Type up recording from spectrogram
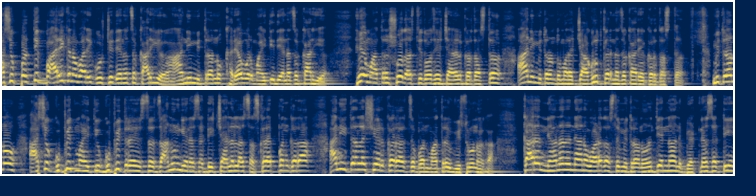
असे प्रत्येक बारीक ना बारीक गोष्टी देण्याचं कार्य आणि मित्रांनो खऱ्यावर माहिती देण्याचं कार्य हे मात्र शोध अस्तित्वाचं हे चॅनल करत असतं आणि मित्रांनो तुम्हाला जागृत करण्याचं कार्य करत असतं. मित्रांनो असे गुपित माहिती गुपित रहस्य जाणून घेण्यासाठी चॅनलला सबस्क्राईब पण करा आणि इतरांना शेअर करायचं पण मात्र विसरू नका. कारण ज्ञानानं ज्ञान वाढत असतं मित्रांनो आणि ते ज्ञान भेटण्यासाठी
